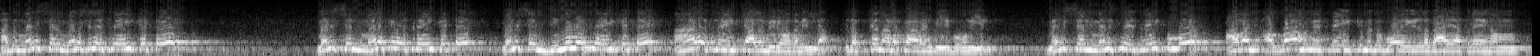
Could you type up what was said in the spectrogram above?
അത് മനുഷ്യൻ മനുഷ്യനെ സ്നേഹിക്കട്ടെ. മനുഷ്യൻ മലക്കിനെ സ്നേഹിക്കട്ടെ. മനുഷ്യൻ ജിന്നിനെ സ്നേഹിക്കട്ടെ. ആരെ സ്നേഹിച്ചാലും വിരോധമില്ല. ഇതൊക്കെ നടക്കാറുണ്ട് ഈ ഭൂമിയിൽ. മനുഷ്യൻ മനുഷ്യനെ സ്നേഹിക്കുമ്പോൾ അവൻ അള്ളാഹുവിനെ സ്നേഹിക്കുന്നത് പോലെയുള്ളതായ സ്നേഹം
